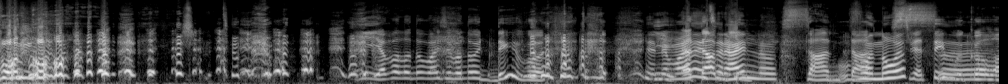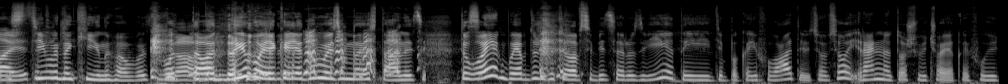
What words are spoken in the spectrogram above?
воно. Ні, я мала на увазі воно диво. Для мене це реально Санта, воно Святий Миколай. Стівена Кінга. От диво, яке, я думаю, зі мною станеться. Того, якби я б дуже хотіла в собі це розвіяти і типу, кайфувати від цього всього. І реально то, що від чого я кайфую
